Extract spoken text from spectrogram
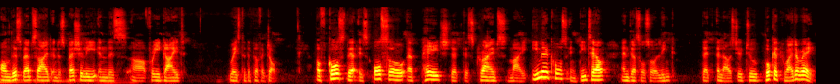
on this website and especially in this uh, free guide, Ways to the Perfect Job. Of course, there is also a page that describes my email course in detail, and there's also a link that allows you to book it right away.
